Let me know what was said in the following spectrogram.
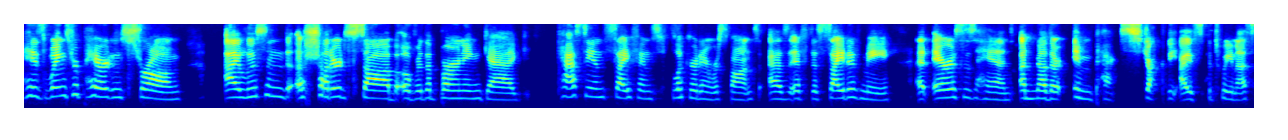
his wings repaired and strong. I loosened a shuddered sob over the burning gag. Cassian's siphons flickered in response, as if the sight of me at Eris's hand, another impact struck the ice between us.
